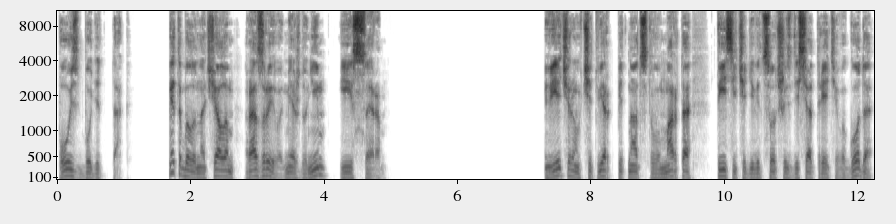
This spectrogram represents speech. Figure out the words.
Пусть будет так. Это было началом разрыва между ним и эсером. Вечером в четверг 15 марта 1963 года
